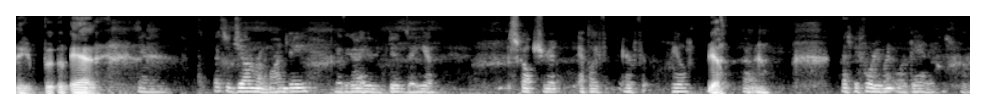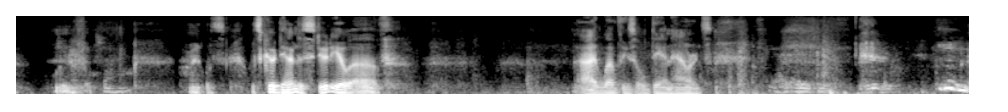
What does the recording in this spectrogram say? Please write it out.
Yeah, And that's a John Raimondi, the the guy who did the uh, sculpture at Eppley Airfield. yeah. Uh, That's before he went organic. Wonderful. All right, let's let's go down to Studio of. I love these old Dan Howards. yeah, I- I-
